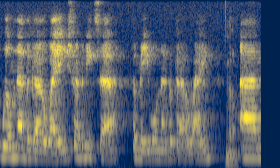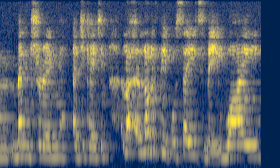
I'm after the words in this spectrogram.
will never go away. Srebrenica, for me, will never go away. No. Um, mentoring, educating. A lot of people say to me, why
